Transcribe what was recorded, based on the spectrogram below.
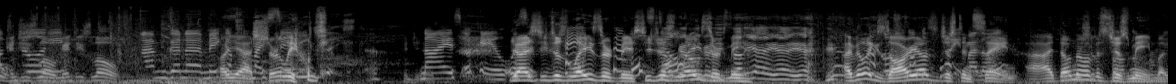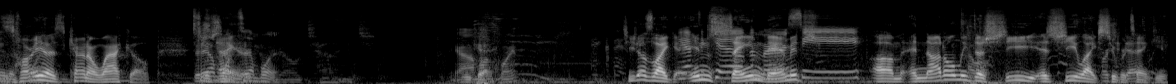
go. Genji's low, Genji's low. I'm gonna make Oh up yeah, for my surely I'll sins. just. Nice. Okay. Listen. Yeah, she just lasered me. She just lasered me. Yeah, yeah, yeah. yeah. I feel like That was not the Zarya's just point, by insane. I I don't we know if it's just me, but Zarya is kind of wacko. Stay Just saying. stay on point. Yeah, I'm Okay. On point. She does like We have to kill the insane damage. Um, and not only does she is she like super dead? tanky,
